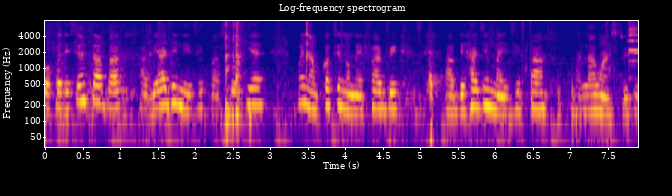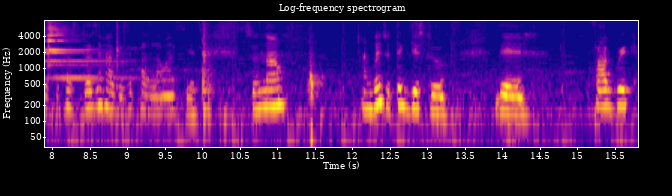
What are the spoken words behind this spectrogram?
but for the center back i'll be adding a zipper. So here when i'm cutting on my fabric i'll be adding my zipper allowance to this because it doesn't have a zipper allowance yet. So now i'm going to take this to the fabric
